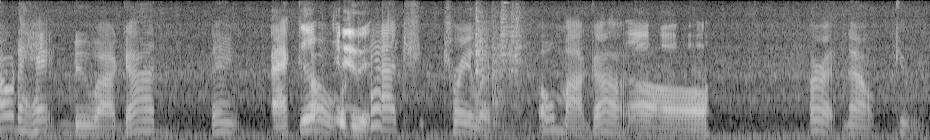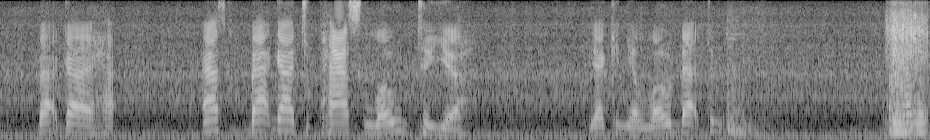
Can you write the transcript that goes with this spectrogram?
How the heck do I god dang Back up oh to it. attach trailer? Oh my god. Oh. All right, now can we, bat guy ha- ask bat guy to pass load to you. Yeah, can you load that to me?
